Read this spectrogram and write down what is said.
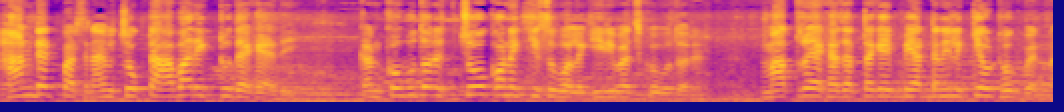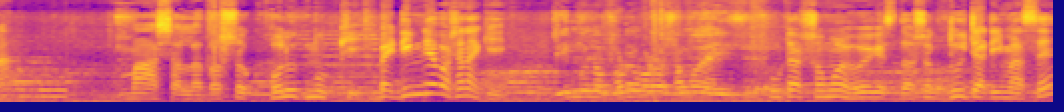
হান্ড্রেড পার্সেন্ট আমি চোখটা আবার একটু দেখা দিই। কারণ কবুতরের চোখ অনেক কিছু বলে গিরিবাজ কবুতরের। মাত্র এক হাজার টাকায় পেয়ারটা নিলে কেউ ঠকবেন না। মাশাল্লাহ দর্শক হলুদ মুখী ভাই ডিম নিয়ে বসা নাকি? ডিম মনে ফটো ফটো সময় হয়েছে। ফুটার সময় হয়ে গেছে দর্শক দুইটা ডিম আছে।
